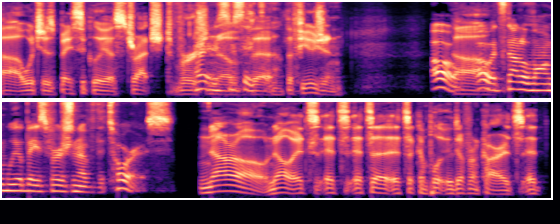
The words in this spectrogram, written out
Uh, which is basically a stretched version right, of the, the Fusion. Oh, um, oh, it's not a long wheelbase version of the Taurus. No, no, no. It's it's it's a it's a completely different car. It's it,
